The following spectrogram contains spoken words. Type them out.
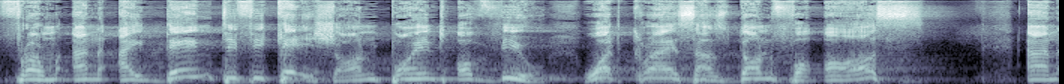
from an identification point of view. What Christ has done for us and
